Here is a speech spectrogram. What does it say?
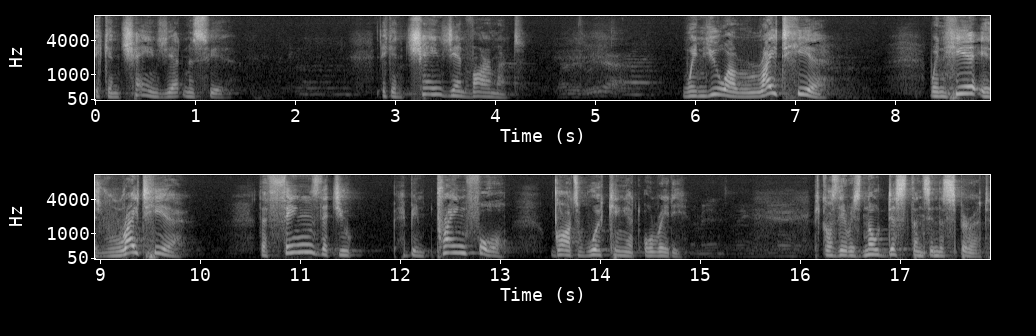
It can change the atmosphere, it can change the environment when you are right here, when here is right here, the things that you have been praying for, God's working it already. Because there is no distance in the spirit.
